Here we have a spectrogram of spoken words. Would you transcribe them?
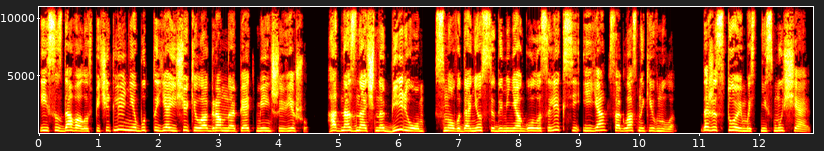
И создавало впечатление, будто я еще килограмм на пять меньше вешу. «Однозначно берем!» Снова донесся до меня голос Лекси, и я согласно кивнула. Даже стоимость не смущает.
